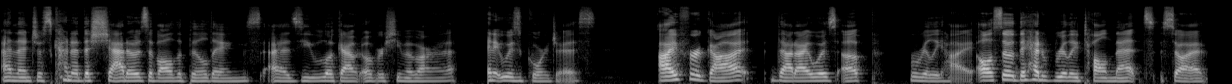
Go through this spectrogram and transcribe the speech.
and then just kind of the shadows of all the buildings as you look out over Shimabara. And it was gorgeous. I forgot that I was up really high. Also, they had really tall nets, so I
